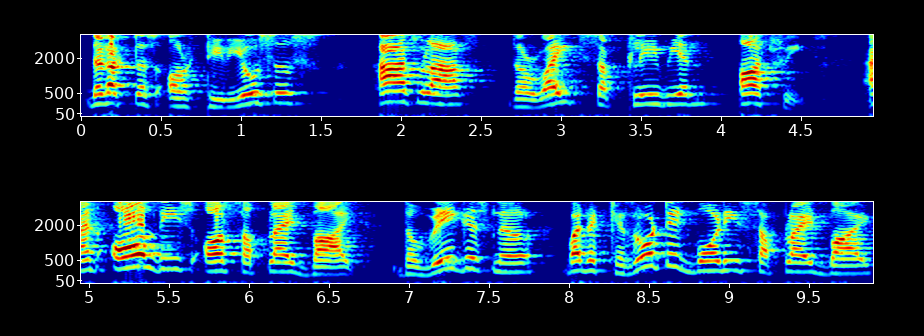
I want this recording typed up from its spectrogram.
the ductus arteriosus as well as the right subclavian artery and all these are supplied by the vagus nerve but the carotid body is supplied by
